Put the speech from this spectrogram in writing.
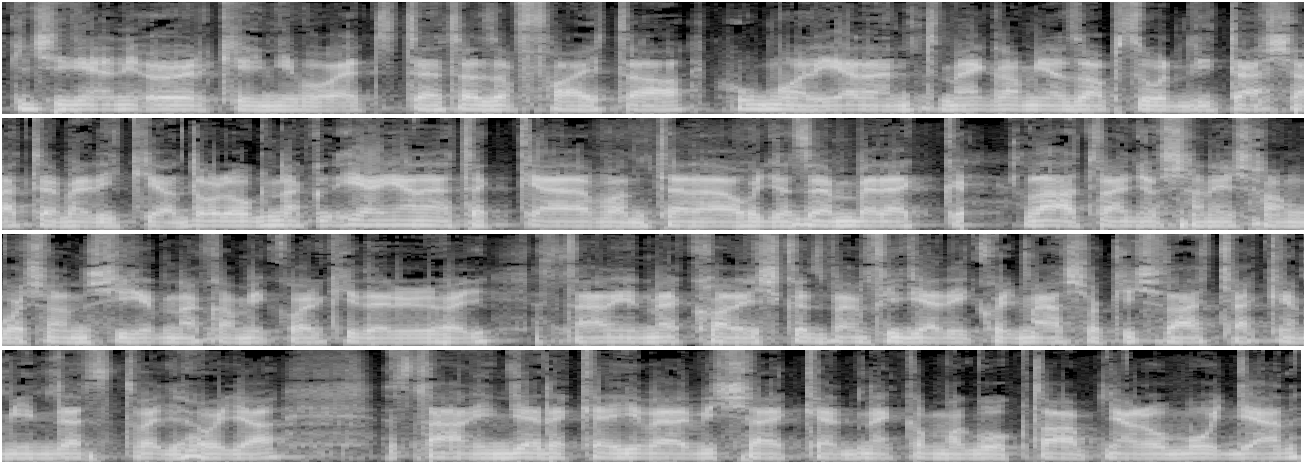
kicsit ilyen őrkényi volt. Tehát az a fajta humor jelent meg, ami az abszurditását emeli ki a dolognak. Ilyen jelenetekkel van tele, hogy az emberek látványosan és hangosan sírnak, amikor kiderül, hogy Stalin meghal, és közben figyelik, hogy mások is látják-e mindezt, vagy hogy a Stalin gyerekeivel viselkedik viselkednek a maguk talpnyaló módján.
